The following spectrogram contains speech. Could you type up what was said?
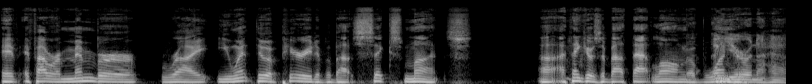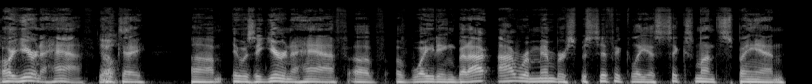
if, if I remember right, you went through a period of about six months. Uh, I think it was about that long of A one year and a half. Or a year and a half. Yes. Okay. Um, it was a year and a half of, of waiting, but I, I remember specifically a six month span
